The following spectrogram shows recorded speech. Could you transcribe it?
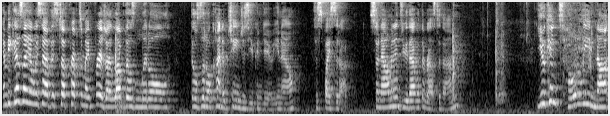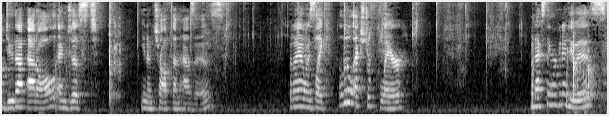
And because I always have this stuff prepped in my fridge, I love those little, those little kind of changes you can do, you know, to spice it up. So now I'm gonna do that with the rest of them. You can totally not do that at all and just, you know, chop them as is. But I always like a little extra flair. Next thing we're gonna do is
